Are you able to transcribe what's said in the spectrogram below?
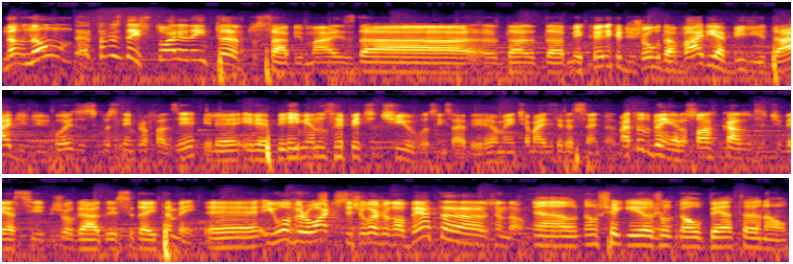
Não, não, é, talvez da história nem tanto, sabe? Mas da, da, da mecânica de jogo, da variabilidade de coisas que você tem para fazer, ele é, ele é bem menos repetitivo, assim, sabe? Realmente é mais interessante. Mas tudo bem, era só caso você tivesse jogado esse daí também. É, e o Overwatch, você chegou a jogar o beta, Jandão? Não, não cheguei a jogar o beta, não.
